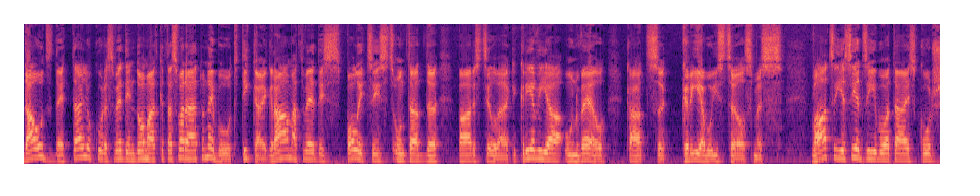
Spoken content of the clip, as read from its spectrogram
daudz detaļu, kuras vedina domāt, ka tas varētu nebūt. Tikai grāmatvedis, policists un tad pāris cilvēki Krievijā un vēl kāds Krievu izcelsmes Vācijas iedzīvotājs, kurš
